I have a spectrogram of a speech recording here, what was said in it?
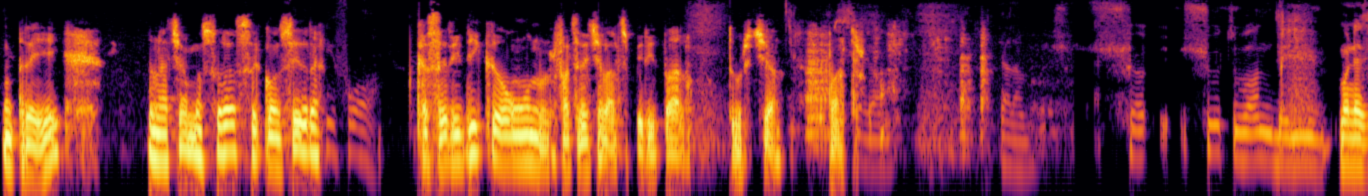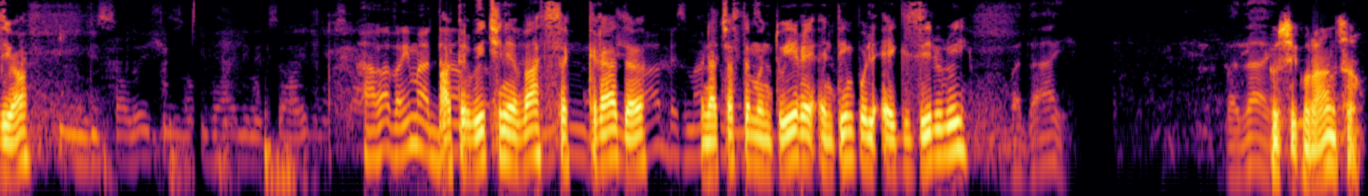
între ei, în acea măsură se consideră că se ridică unul față de celălalt spiritual. Turcia 4. Bună ziua! Ar trebui cineva să creadă în această mântuire în timpul exilului? Cu siguranță,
